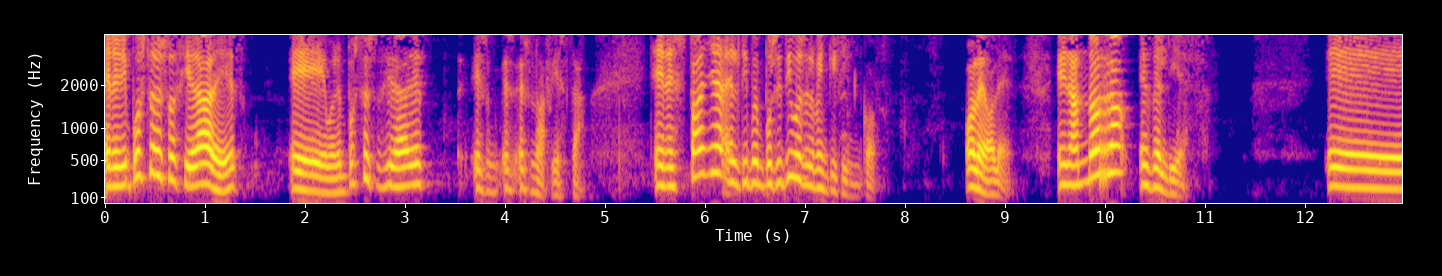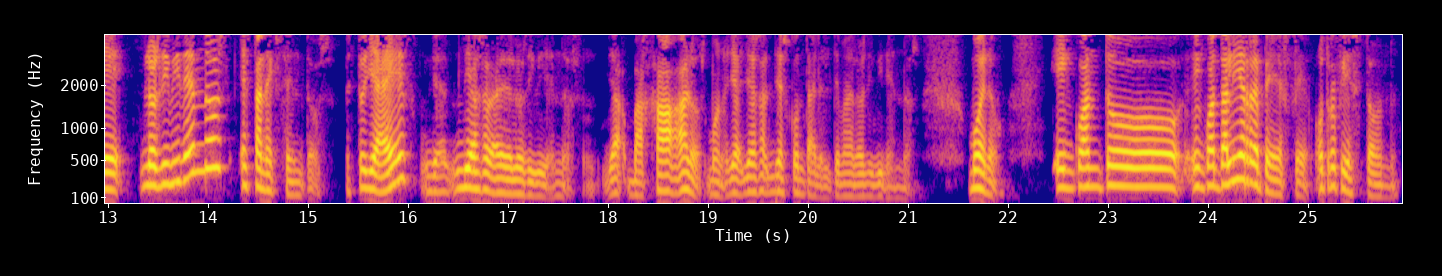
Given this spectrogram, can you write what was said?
En el impuesto de sociedades, bueno, el impuesto de sociedades es, es, una fiesta. En España el tipo impositivo es del 25. Ole, ole. En Andorra es del 10. los dividendos están exentos. Esto ya es, ya, os hablaré de los dividendos. Ya bajaros. Bueno, ya, ya, ya os contaré el tema de los dividendos. Bueno, en cuanto, en cuanto al IRPF, otro fiestón.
